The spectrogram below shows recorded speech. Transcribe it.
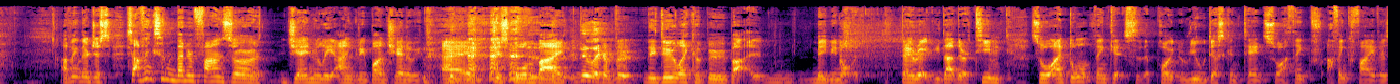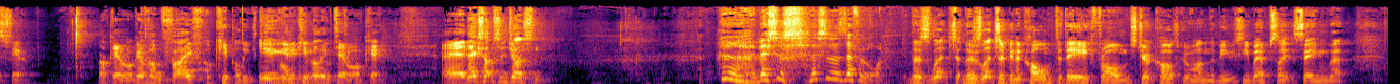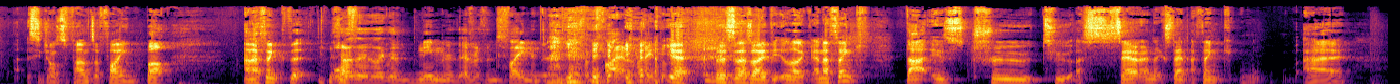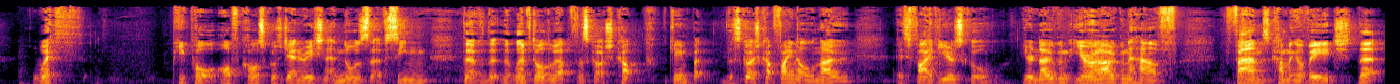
I think they're just. So I think some Mirren fans are generally angry bunch anyway. Uh, just going by, They do like a boo. they do like a boo, but maybe not directed at their team. So I don't think it's at the point of real discontent. So I think I think five is fair. Okay, we'll give them five. I'll keep a league table. You're table. going to keep a league table, okay. Uh, next up, St Johnstone. This is this is a difficult one. There's literally, there's literally been a column today from Stuart Cosgrove on the BBC website saying that St Johnstone fans are fine, but and I think that Is that the, like the meme of everything's fine and there's fire behind them? yeah, there's this idea like, and I think that is true to a certain extent. I think uh, with people of Cosgrove's generation and those that have seen that, that, that lived all the way up to the Scottish Cup game, but the Scottish Cup final now is five years ago. You're now going, you're now going to have fans coming of age that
